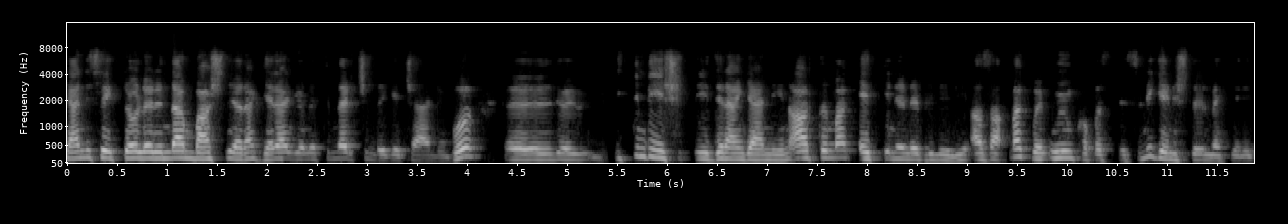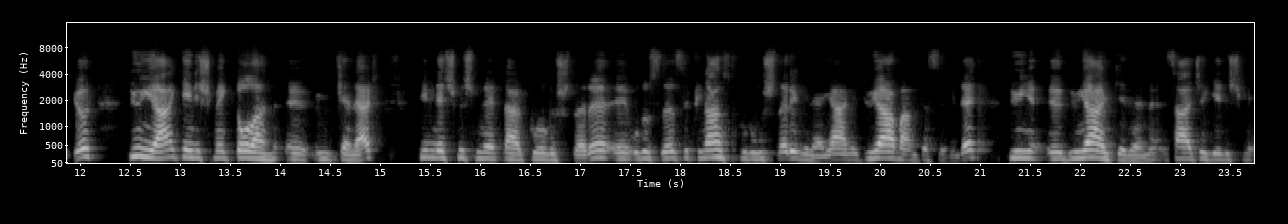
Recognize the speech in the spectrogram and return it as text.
kendi sektörlerinden başlayarak genel yönetimler için de geçerli bu. Ee, iklim değişikliği direngenliğini arttırmak, etkilenebilirliği azaltmak ve uyum kapasitesini geliştirmek gerekiyor. Dünya gelişmekte olan e, ülkeler, Birleşmiş Milletler kuruluşları, e, uluslararası finans kuruluşları bile yani Dünya Bankası bile dünya, e, dünya ülkelerine sadece gelişme,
